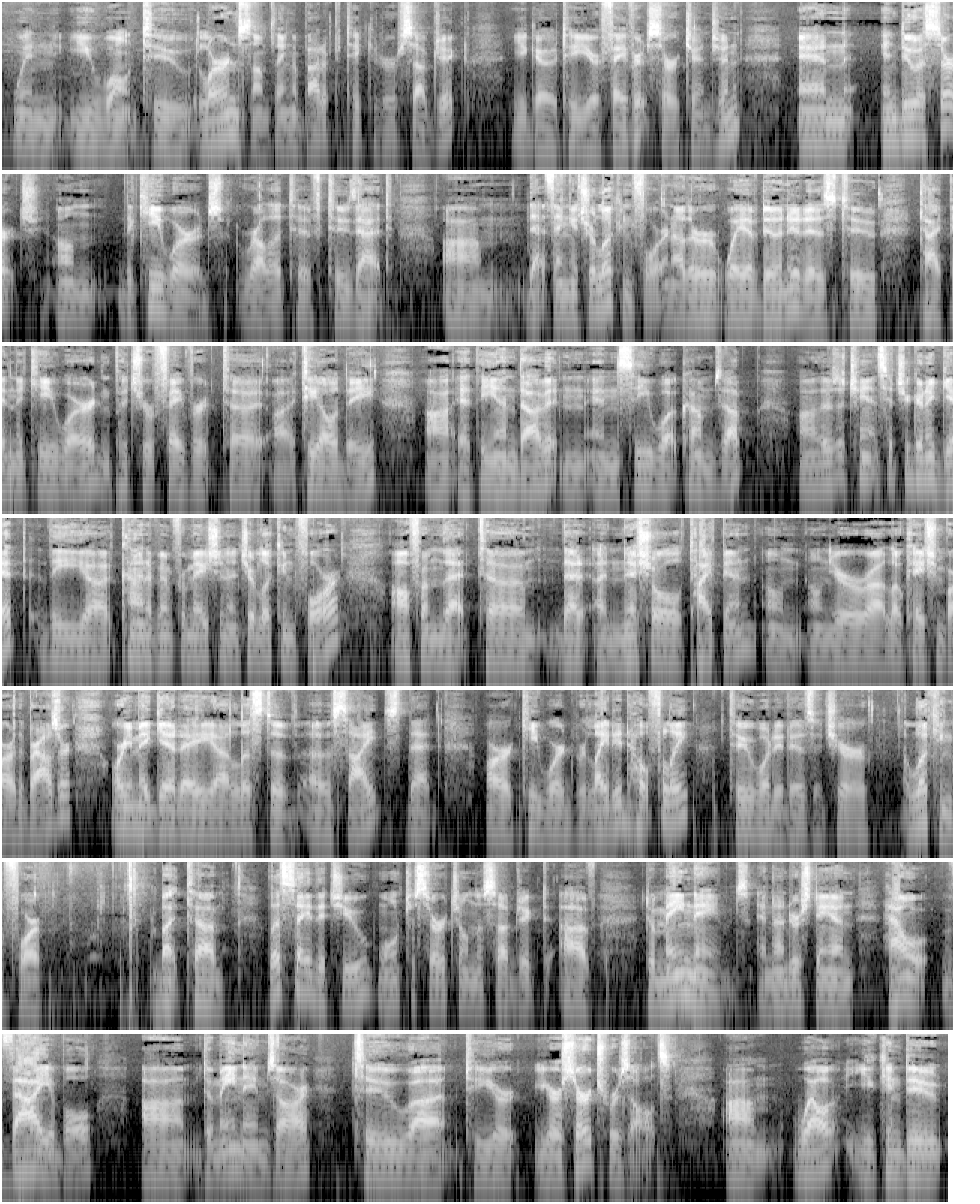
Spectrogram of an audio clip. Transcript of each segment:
When you want to learn something about a particular subject, you go to your favorite search engine and and do a search on the keywords relative to that um, that thing that you're looking for. Another way of doing it is to type in the keyword and put your favorite uh, uh, TLD uh, at the end of it and, and see what comes up. Uh, there's a chance that you're going to get the uh, kind of information that you're looking for, all from that um, that initial type in on on your uh, location bar of the browser, or you may get a, list of, of sites that are keyword related, hopefully, to what it is that you're looking for. But uh, let's say that you want to search on the subject of domain names and understand how valuable uh, domain names are to uh, to your your search results. Um, well, you can do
